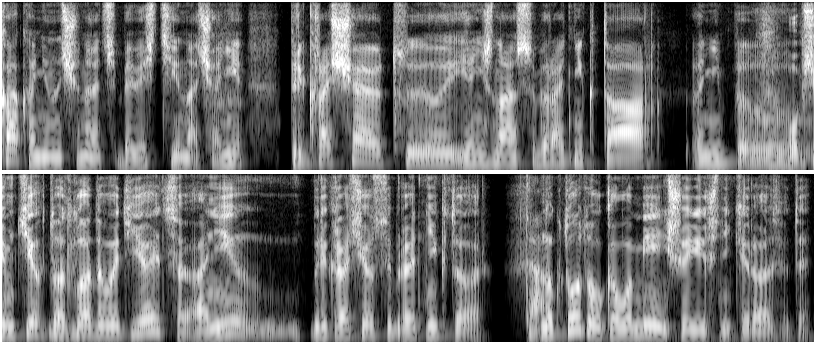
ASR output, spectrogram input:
Как они начинают себя вести иначе? Они прекращают, э, я не знаю, собирать нектар. Они... Э, в общем, те, кто откладывает яйца, они прекращают собирать нектар. Так. Но кто-то, у кого меньше яичники развиты,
